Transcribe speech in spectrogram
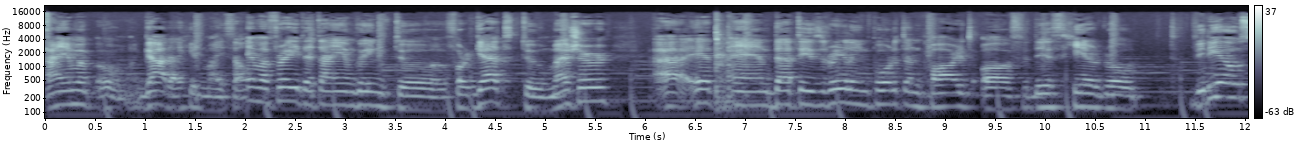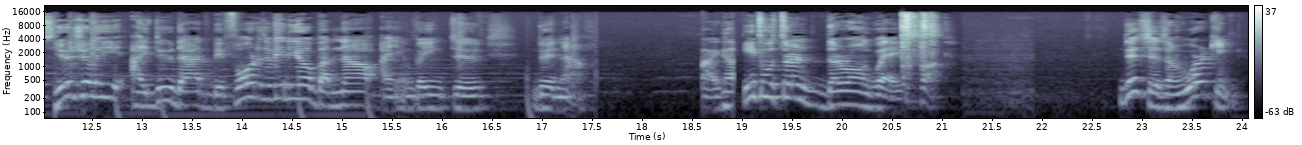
I am a, oh my god, I hit myself. I am afraid that I am going to forget to measure uh, it and that is really important part of this hair growth videos. Usually I do that before the video but now I am going to do it now. My god. It was turned the wrong way. Fuck. This isn't working.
